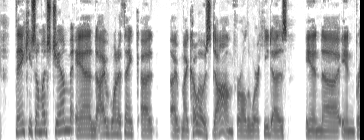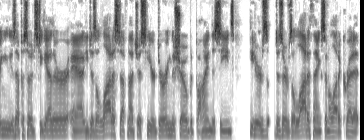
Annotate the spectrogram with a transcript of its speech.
thank you so much, Jim. And I want to thank uh, I, my co-host Dom for all the work he does in uh, in bringing these episodes together. And he does a lot of stuff, not just here during the show, but behind the scenes. He deserves a lot of thanks and a lot of credit.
